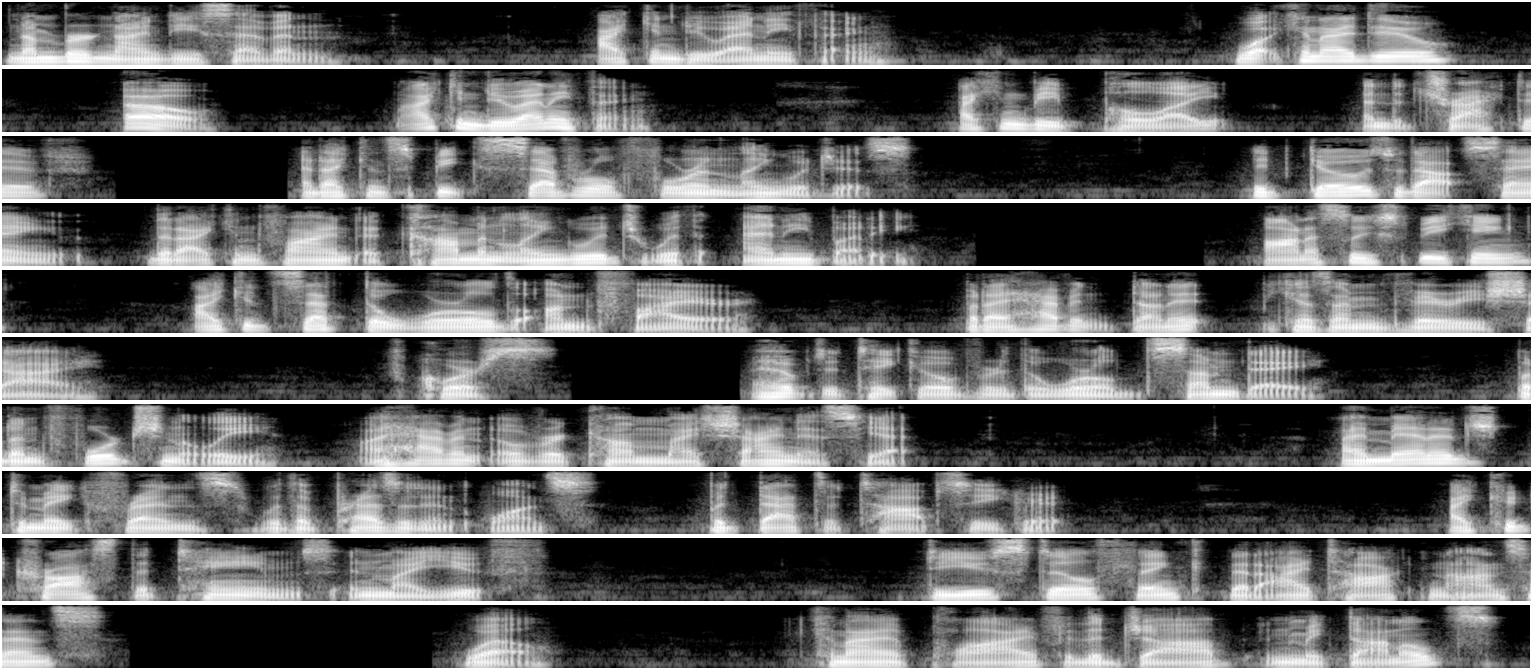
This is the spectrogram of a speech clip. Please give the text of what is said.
Number 97. I can do anything. What can I do? Oh, I can do anything. I can be polite and attractive, and I can speak several foreign languages. It goes without saying that I can find a common language with anybody. Honestly speaking, I could set the world on fire, but I haven't done it because I'm very shy. Of course, I hope to take over the world someday, but unfortunately, I haven't overcome my shyness yet. I managed to make friends with a president once, but that's a top secret. I could cross the Thames in my youth. Do you still think that I talk nonsense? Well, can I apply for the job in McDonald's?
